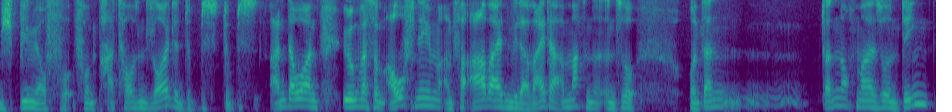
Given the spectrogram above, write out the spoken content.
spielen wir auch vor, vor ein paar tausend Leute. Du bist, du bist andauernd irgendwas am Aufnehmen, am Verarbeiten, wieder weiter am Machen und so. Und dann, dann nochmal so ein Ding,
